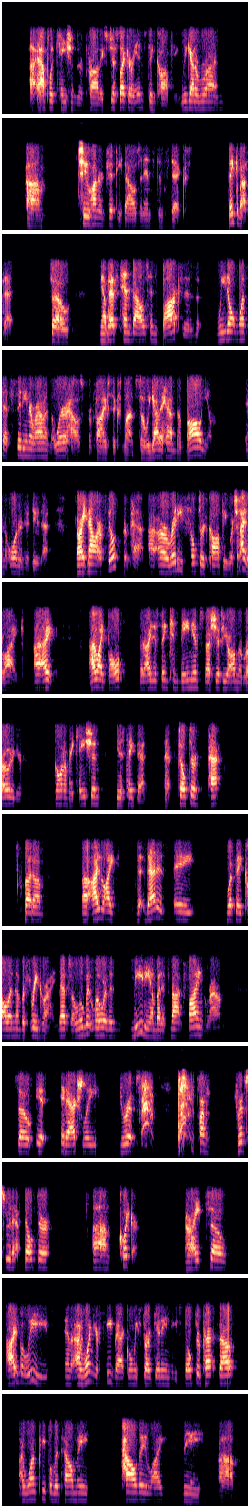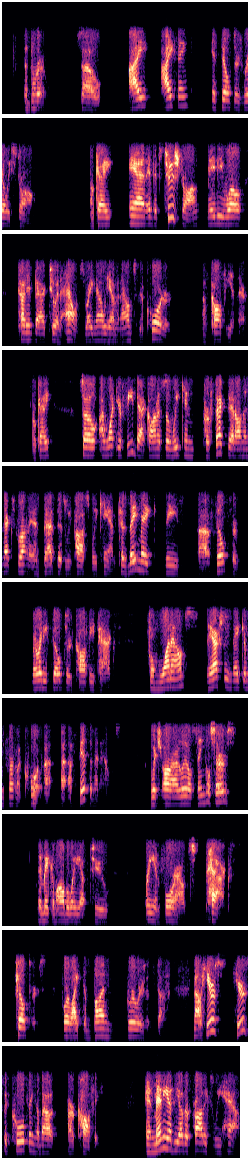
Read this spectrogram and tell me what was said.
uh, applications or products. Just like our instant coffee, we got to run um, 250,000 instant sticks. Think about that. So, you know, that's 10,000 boxes. We don't want that sitting around in the warehouse for five, six months. So we got to have the volume in order to do that. All right, now our filter pack, our already filtered coffee, which I like. I I like both, but I just think convenience, especially if you're on the road or you're going on vacation, you just take that that filter pack. But um, uh, I like that. That is a what they call a number three grind. That's a little bit lower than medium, but it's not fine ground. So it it actually drips. pardon me, drips through that filter um, quicker. All right. So I believe, and I want your feedback when we start getting these filter packs out. I want people to tell me how they like the um, the brew. So I I think it filters really strong. Okay, and if it's too strong, maybe we'll cut it back to an ounce. Right now we have an ounce and a quarter of coffee in there. Okay, so I want your feedback on it so we can perfect that on the next run as best as we possibly can because they make these uh, filtered, already filtered coffee packs from one ounce. They actually make them from a, quart, a, a fifth of an ounce, which are our little single serves. They make them all the way up to three and four ounce packs, filters for like the Bunn brewers and stuff. Now here's here's the cool thing about our coffee and many of the other products we have.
